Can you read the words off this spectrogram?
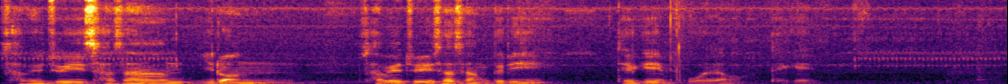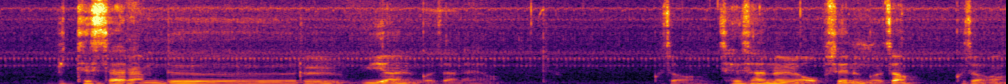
사회주의 사상 이런 사회주의 사상들이 되게 뭐예요? 되게 밑에 사람들을 위하는 거잖아요. 그죠? 재산을 없애는 거죠. 그죠?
